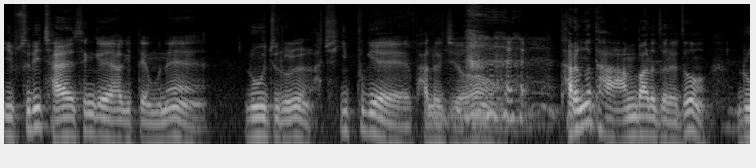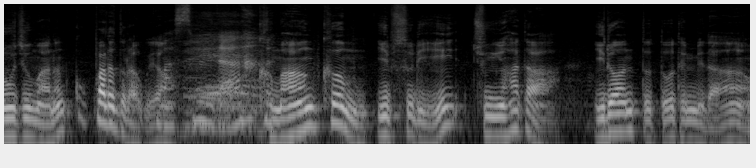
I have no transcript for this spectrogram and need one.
입술이 잘 생겨야 하기 때문에 루즈를 아주 이쁘게 바르죠. 다른 거 다 안 바르더라도 루즈만은 꼭 바르더라고요. 맞습니다. 그만큼 입술이 중요하다 이런 뜻도 됩니다.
